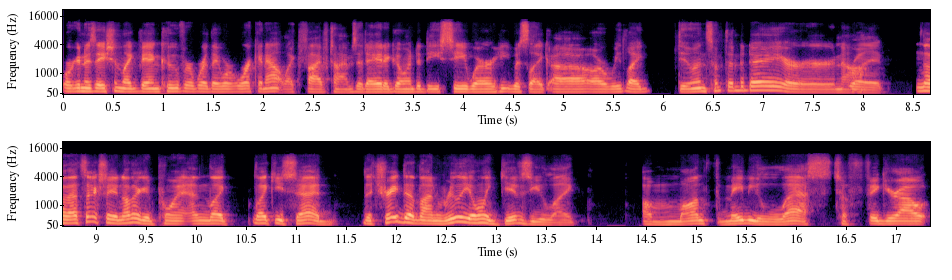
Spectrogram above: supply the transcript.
organization like Vancouver where they were working out like five times a day to go into DC where he was like, uh, are we like doing something today or not? Right. No, that's actually another good point. And like like you said, the trade deadline really only gives you like a month, maybe less, to figure out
